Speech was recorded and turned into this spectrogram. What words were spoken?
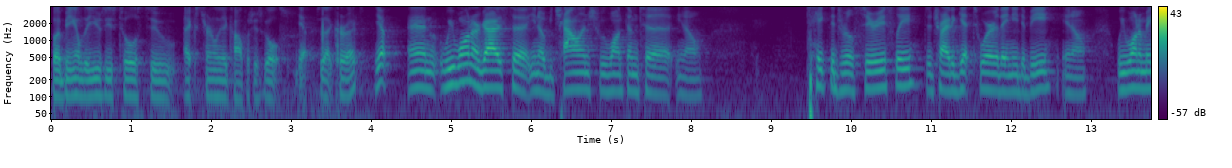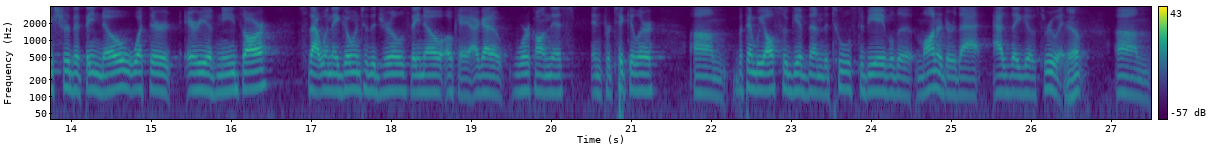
But being able to use these tools to externally accomplish these goals. Yep. Is that correct? Yep. And we want our guys to, you know, be challenged. We want them to, you know, take the drills seriously to try to get to where they need to be. You know, we want to make sure that they know what their area of needs are so that when they go into the drills, they know, okay, I got to work on this in particular. Um, but then we also give them the tools to be able to monitor that as they go through it. Yep. Um,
